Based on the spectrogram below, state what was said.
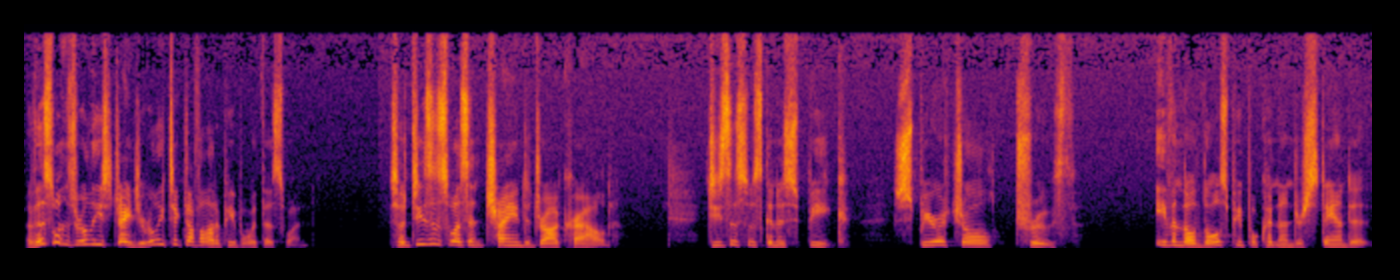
this one's really strange. You really ticked off a lot of people with this one. So Jesus wasn't trying to draw a crowd. Jesus was going to speak spiritual truth. Even though those people couldn't understand it,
